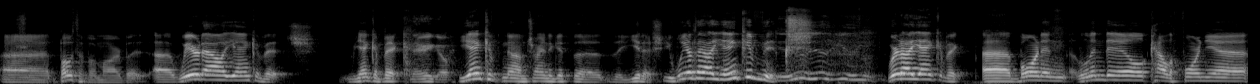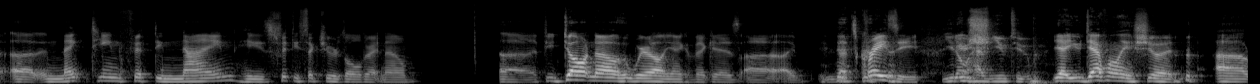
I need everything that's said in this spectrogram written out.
Uh, both of them are, but uh, Weird Al Yankovic, Yankovic. there you go. Yankov. No, I'm trying to get the the Yiddish. Weird Al Yankovic. Weird Al Yankovic, uh, born in Lindale, California, uh, in 1959. He's 56 years old right now. Uh, if you don't know who Weird Al Yankovic is, uh, I, that's crazy. You don't sh- have YouTube. yeah, you definitely should. Uh,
